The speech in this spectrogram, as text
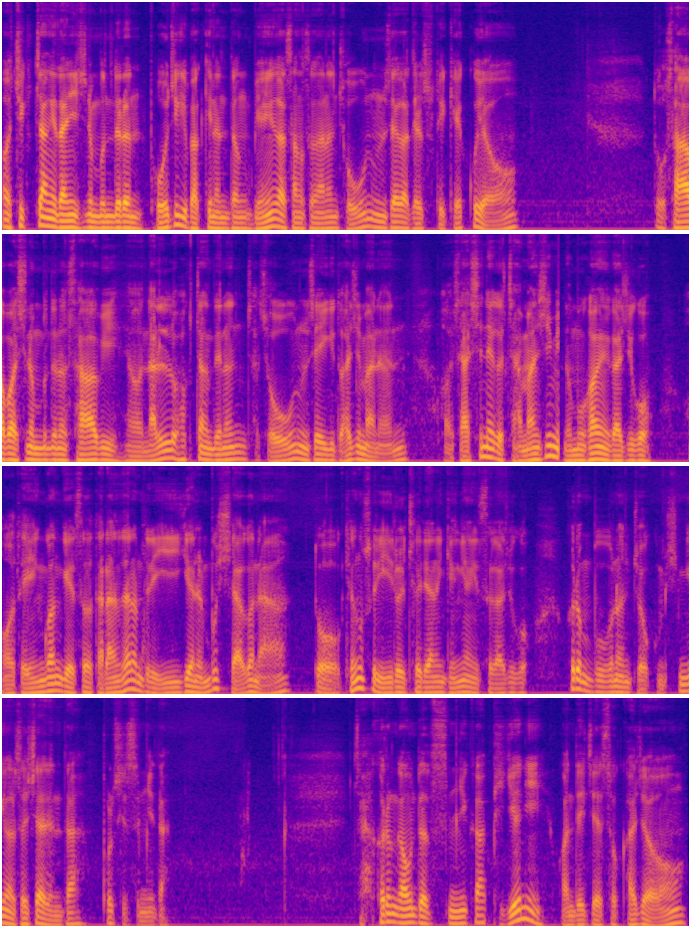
어, 직장에 다니시는 분들은 보직이 바뀌는 등 명예가 상승하는 좋은 운세가 될 수도 있겠고요. 또 사업하시는 분들은 사업이 어, 날로 확장되는 자, 좋은 운세이기도 하지만은 어, 자신의 그 자만심이 너무 강해가지고 어, 대인관계에서 다른 사람들의 이견을 무시하거나 또 경솔히 일을 처리하는 경향이 있어가지고 그런 부분은 조금 신경을 쓰셔야 된다 볼 수 있습니다. 자 그런 가운데 어떻습니까? 비견이 관대지에 속하죠.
